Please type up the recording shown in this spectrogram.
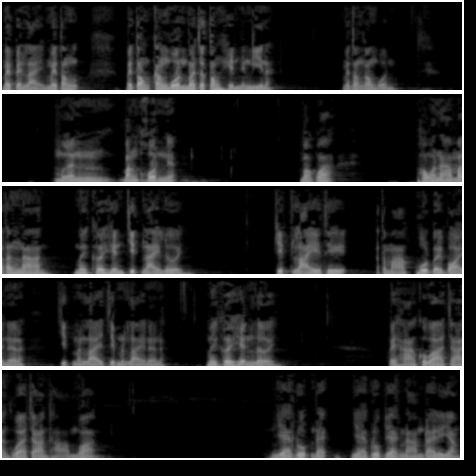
ไม่เป็นไรไม่ต้อง ไม่ต้องกังวลว่าจะต้องเห็นอย่างนี้นะไม่ต้องกังวล เหมือนบางคนเนี่ย บอกว่า ภาวนามาตั้งนาน ไม่เคยเห็นจิตไหลเลย จิตไหลที่อาตมาพูดบ่อยๆเนี่ยนะจิตมันไหลจิตมันไหลเนี่ยนะไม่เคยเห็นเลย ไปหาครูบาอาจารย์ครูบาอาจารย์ถามว่า แยกรูปได้แยกรูปแยกนามได้หรือยัง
